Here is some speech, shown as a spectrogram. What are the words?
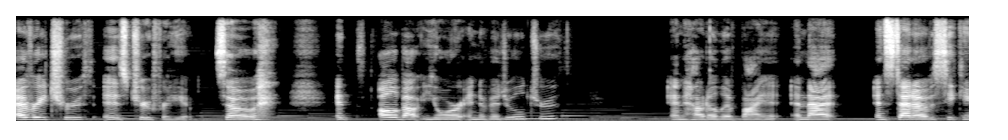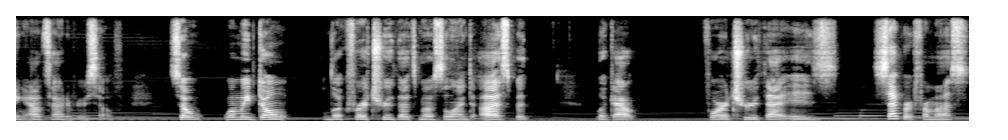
every truth is true for you. So it's all about your individual truth and how to live by it. And that instead of seeking outside of yourself. So when we don't look for a truth that's most aligned to us, but look out for a truth that is separate from us,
